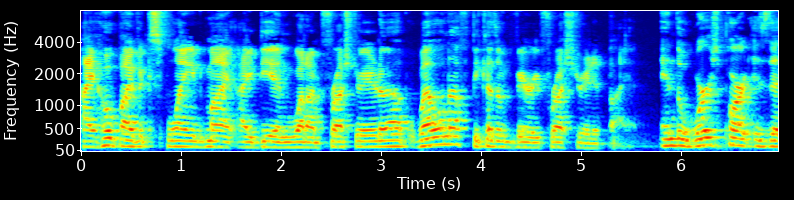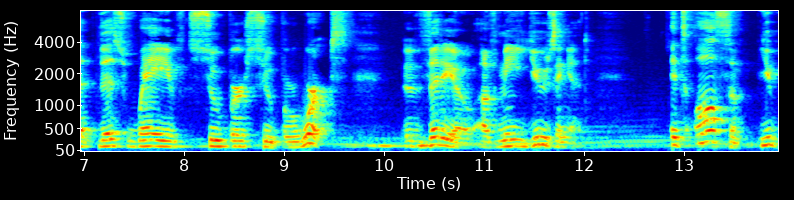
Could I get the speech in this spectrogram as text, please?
I hope I've explained my idea and what I'm frustrated about well enough because I'm very frustrated by it. And the worst part is that this wave super, super works. Video of me using it. It's awesome. You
